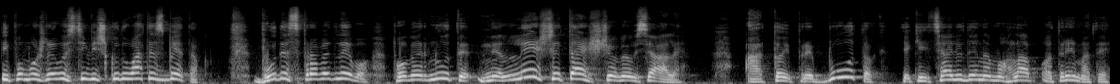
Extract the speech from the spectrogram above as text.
і по можливості відшкодувати збиток. Буде справедливо повернути не лише те, що ви взяли, а той прибуток, який ця людина могла б отримати,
